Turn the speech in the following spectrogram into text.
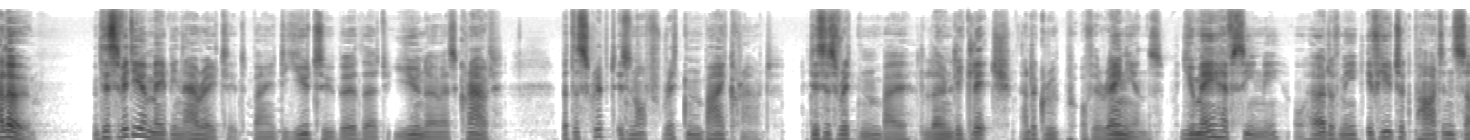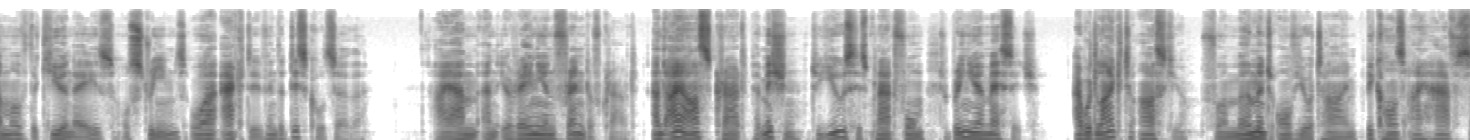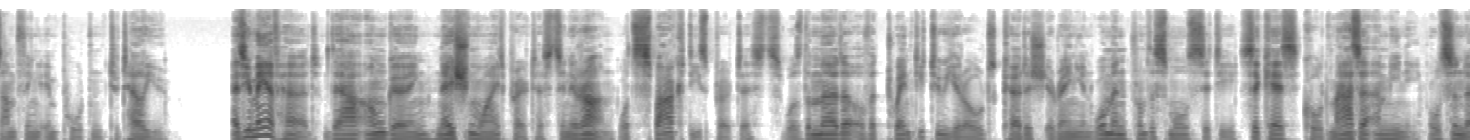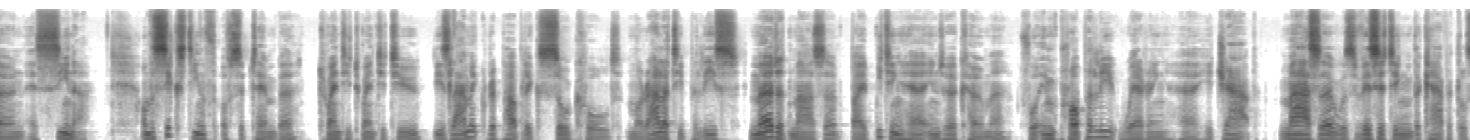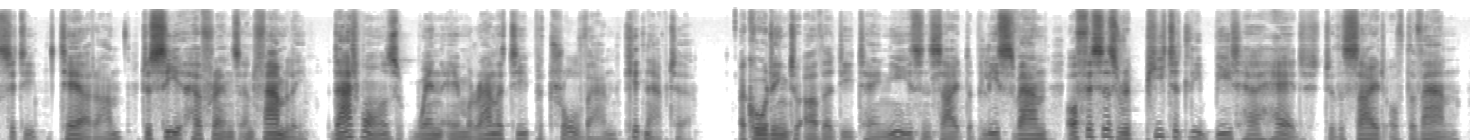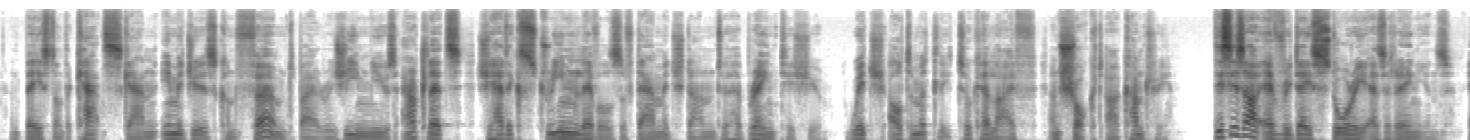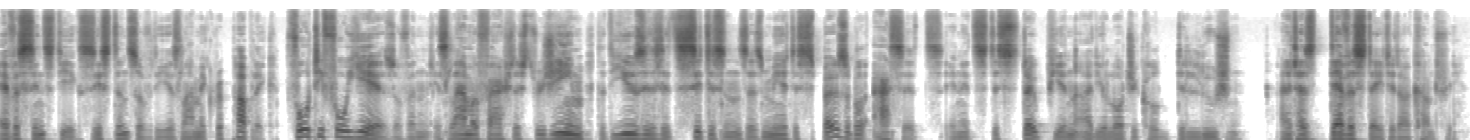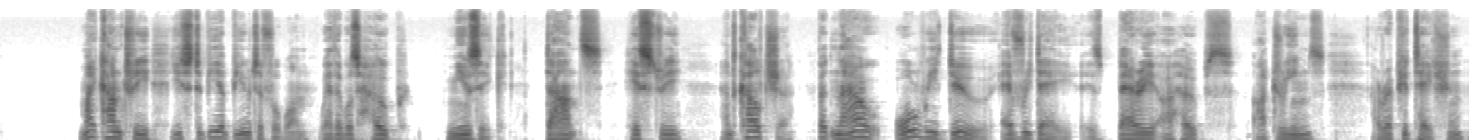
Hello. This video may be narrated by the YouTuber that you know as Kraut, but the script is not written by Kraut. This is written by Lonely Glitch and a group of Iranians. You may have seen me or heard of me if you took part in some of the Q&As or streams or are active in the Discord server. I am an Iranian friend of Kraut, and I asked Kraut permission to use his platform to bring you a message. I would like to ask you for a moment of your time because I have something important to tell you. As you may have heard, there are ongoing nationwide protests in Iran. What sparked these protests was the murder of a 22 year old Kurdish Iranian woman from the small city Saqqez called Mahsa Amini, also known as Zhina. On the 16th of September 2022, the Islamic Republic's so called morality police murdered Mahsa by beating her into a coma for improperly wearing her hijab. Mahsa was visiting the capital city, Tehran, to see her friends and family. That was when a morality patrol van kidnapped her. According to other detainees inside the police van, officers repeatedly beat her head to the side of the van and based on the CAT scan images confirmed by regime news outlets, she had extreme levels of damage done to her brain tissue, which ultimately took her life and shocked our country. This is our everyday story as Iranians, ever since the existence of the Islamic Republic. 44 years of an Islamo fascist regime that uses its citizens as mere disposable assets in its dystopian ideological delusion. And it has devastated our country. My country used to be a beautiful one, where there was hope, music, dance, history, and culture. But now all we do every day is bury our hopes, our dreams, our reputation,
